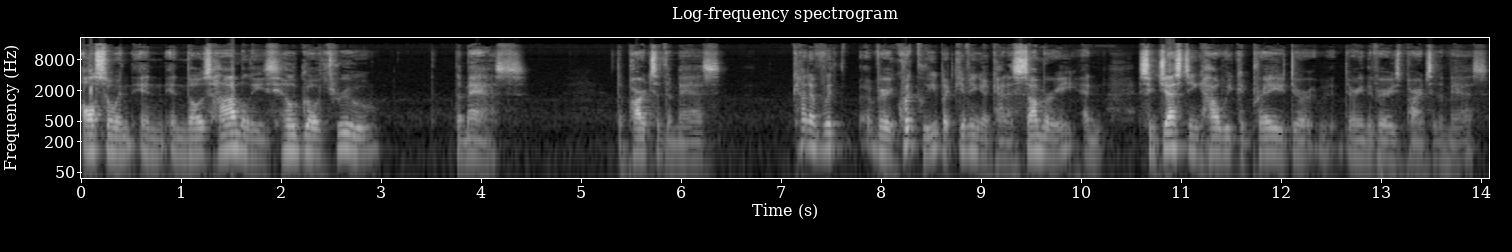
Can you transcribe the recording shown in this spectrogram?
Also, in, in, in those homilies, he'll go through the Mass, the parts of the Mass, kind of with very quickly, but giving a kind of summary and suggesting how we could pray dur- during the various parts of the Mass.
